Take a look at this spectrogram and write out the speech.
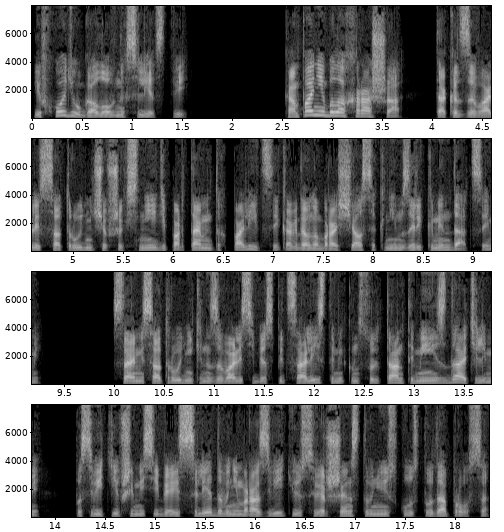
и в ходе уголовных следствий. Компания была хороша, так отзывались сотрудничавших с ней департаментах полиции, когда он обращался к ним за рекомендациями. Сами сотрудники называли себя специалистами, консультантами и издателями, посвятившими себя исследованиям, развитию и совершенствованию искусства допроса.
